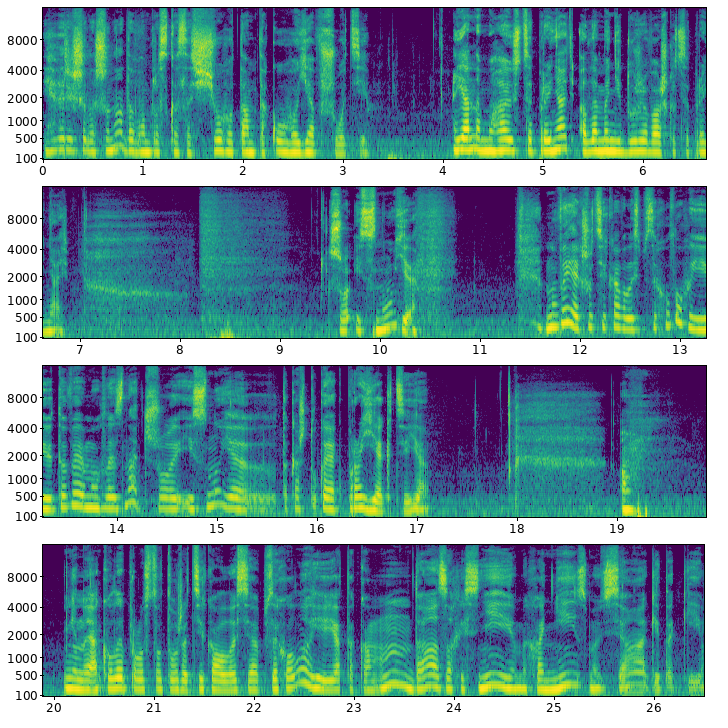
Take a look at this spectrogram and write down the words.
Я вирішила, що треба вам розказати, з чого там такого я в шоці. Я намагаюся це прийняти, але мені дуже важко це прийняти. Що існує? Ну, ви, якщо цікавились психологією, то ви могли знати, що існує е, така штука, як проєкція. Ні, ну я коли просто теж цікавилася психологією, я така, м, да, захисні механізми, всякі такі.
